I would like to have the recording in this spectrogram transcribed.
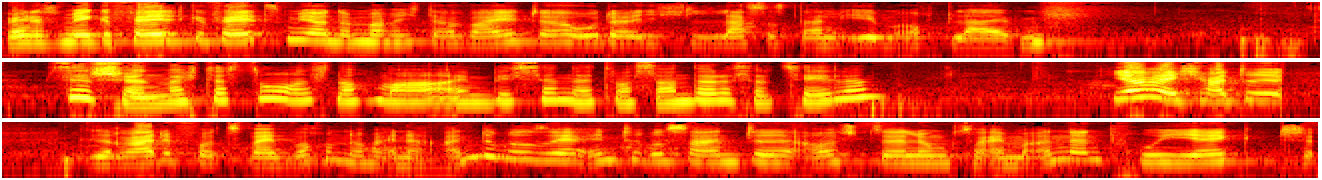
wenn es mir gefällt, gefällt es mir und dann mache ich da weiter oder ich lasse es dann eben auch bleiben. Sehr schön. Möchtest du uns noch mal ein bisschen etwas anderes erzählen? Ja, ich hatte gerade vor zwei Wochen noch eine andere sehr interessante Ausstellung zu einem anderen Projekt.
